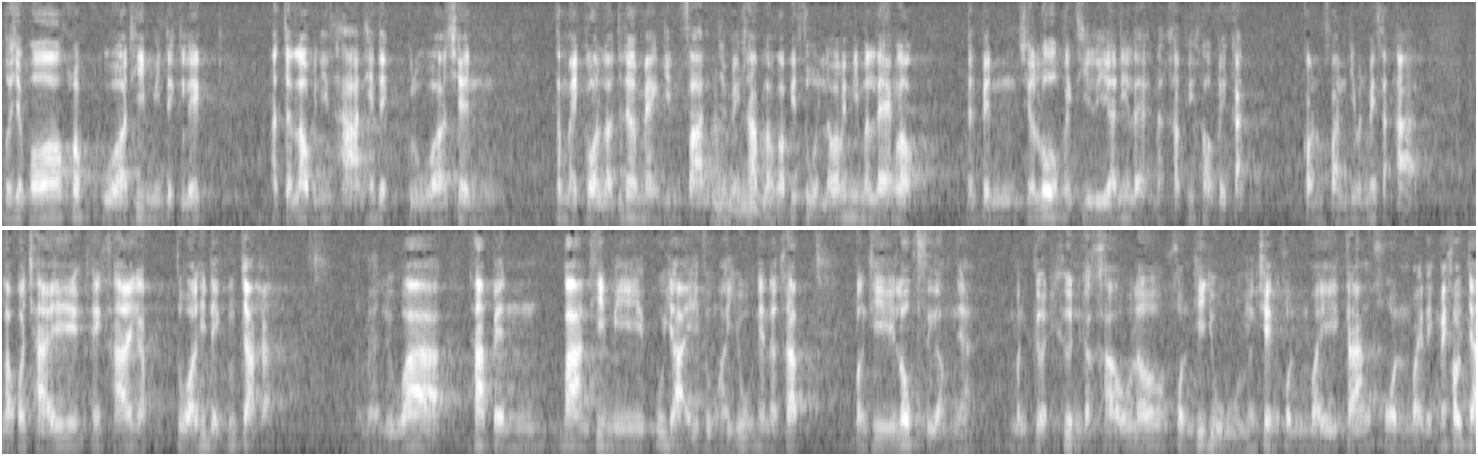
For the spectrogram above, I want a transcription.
โดยเฉพาะครอบครัวที่มีเด็กเล็ก อาจจะเล่าเป็นนิทานให้เด็กกลัว เช่น สมัยก่อนเราจะเรื่องแมงกินฟันใช่ไหมครับ เราก็พิสูจน์แล้วว่าไม่มีมแมลงหรอก มันเป็นเชื้อโรคแบคทีเรียนี่แหละนะครับ ที่เข้าไปกัดก่อนฟันที่มันไม่สะอาด เราก็ใช้คล้ายๆกับตัวที่เด็กรู้จักอะ ใช่ไหมไหมหรือว่าถ้าเป็นบ้านที่มีผู้ใหญ่สูงอายุเนี่ยนะครับ บางทีโรคเสื่อมเนี่ย มันเกิดขึ้นกับเขาแล้วคนที่อยู่อย่างเช่น คนวัยกลางคนวัยเด็กไม่เข้าใจ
